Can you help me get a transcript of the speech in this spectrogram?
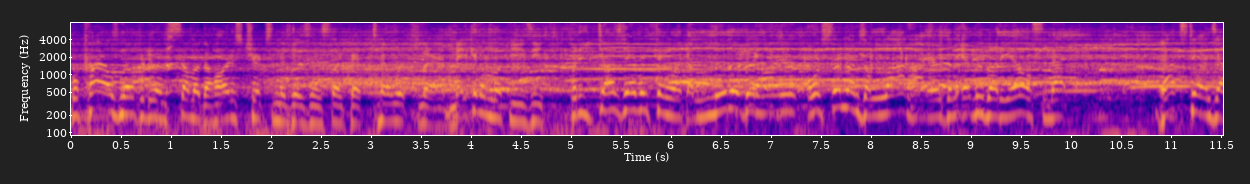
Well, Kyle's known for doing some of the hardest tricks in the business, like that tail whip flair, making them look easy, but he does everything like a little bit higher, or sometimes a lot higher than everybody else, and that that stands out.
